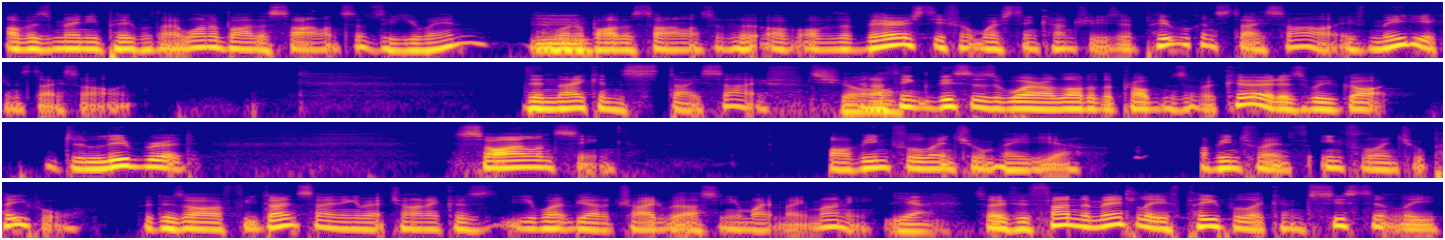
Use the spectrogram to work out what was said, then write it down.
of as many people. They want to buy the silence of the UN. They want to Mm. buy the silence of, of of the various different Western countries. If people can stay silent, if media can stay silent, then they can stay safe. Sure. And I think this is where a lot of the problems have occurred is we've got deliberate silencing of influential media, of influential people. Because oh, if you don't say anything about China, because you won't be able to trade with us and you won't make money. Yeah. So if you fundamentally, if people are consistently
